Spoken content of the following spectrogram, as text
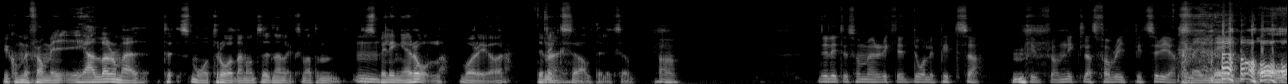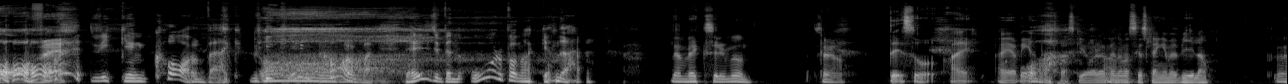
vi kommer fram i, i alla de här t- små trådarna och tiderna liksom att de, det spelar ingen roll vad det gör. Det Nej. växer alltid liksom. ja. Det är lite som en riktigt dålig pizza. Typ från Niklas favoritpizzeria. Men lägg av! Vilken callback! Vilken callback! Det här är ju typ en år på nacken där. Den växer i mun. Säger han. Det är så... Nej, nej jag vet inte vad jag ska göra. Jag vet inte vad jag ska slänga med bilen.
